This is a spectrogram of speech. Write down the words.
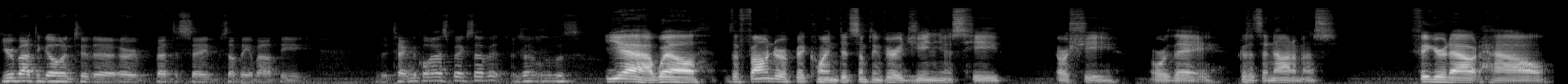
you're about to go into the or about to say something about the the technical aspects of it. Is that what it was? Yeah, well, the founder of Bitcoin did something very genius. He or she or they, because it's anonymous, figured out how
